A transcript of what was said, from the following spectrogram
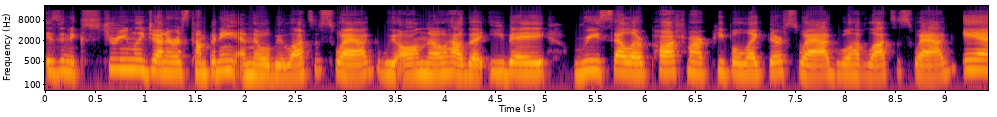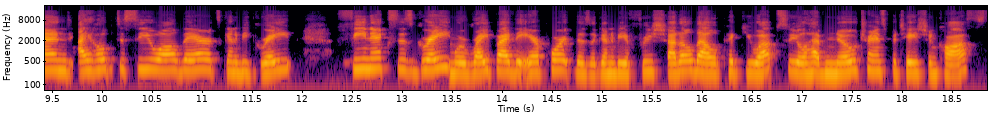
is an extremely generous company and there will be lots of swag. We all know how the eBay reseller Poshmark people like their swag. We'll have lots of swag. And I hope to see you all there. It's going to be great. Phoenix is great. We're right by the airport. There's going to be a free shuttle that will pick you up so you'll have no transportation costs.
